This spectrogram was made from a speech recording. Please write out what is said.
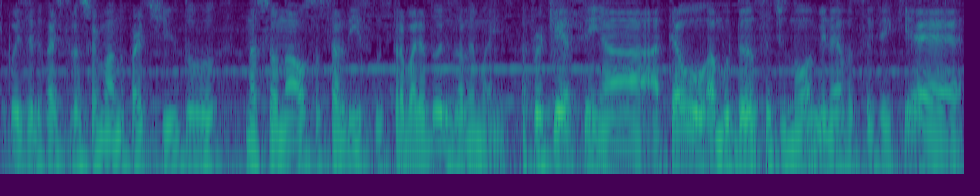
Depois ele vai se transformar no Partido Nacional Socialista dos Trabalhadores Alemães. Porque, assim, a, até o, a mudança de nome, né? Você vê que é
